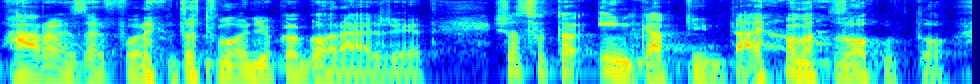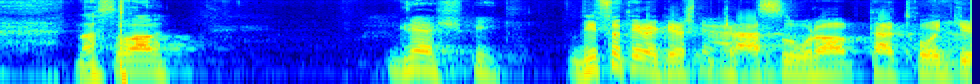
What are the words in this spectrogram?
3000 forintot mondjuk a garázsért. És azt mondta, inkább kint álljon az autó. Na szóval Grespik. Visszatérek Gespik Lászlóra, tehát hogy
